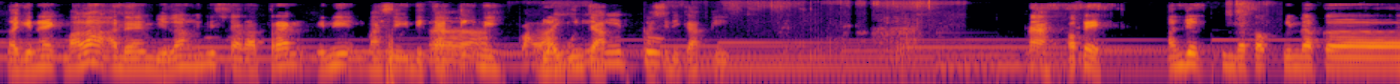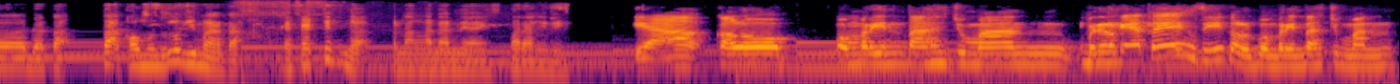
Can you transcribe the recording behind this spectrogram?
Lagi naik malah ada yang bilang ini secara tren ini masih di kaki nah, nih belum puncak gitu. masih di kaki. Nah oke okay lanjut pindah pindah ke data. Tak kamu dulu gimana tak? Efektif nggak penanganannya sekarang ini? Ya kalau pemerintah cuman bener kayak teng sih kalau pemerintah cuman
